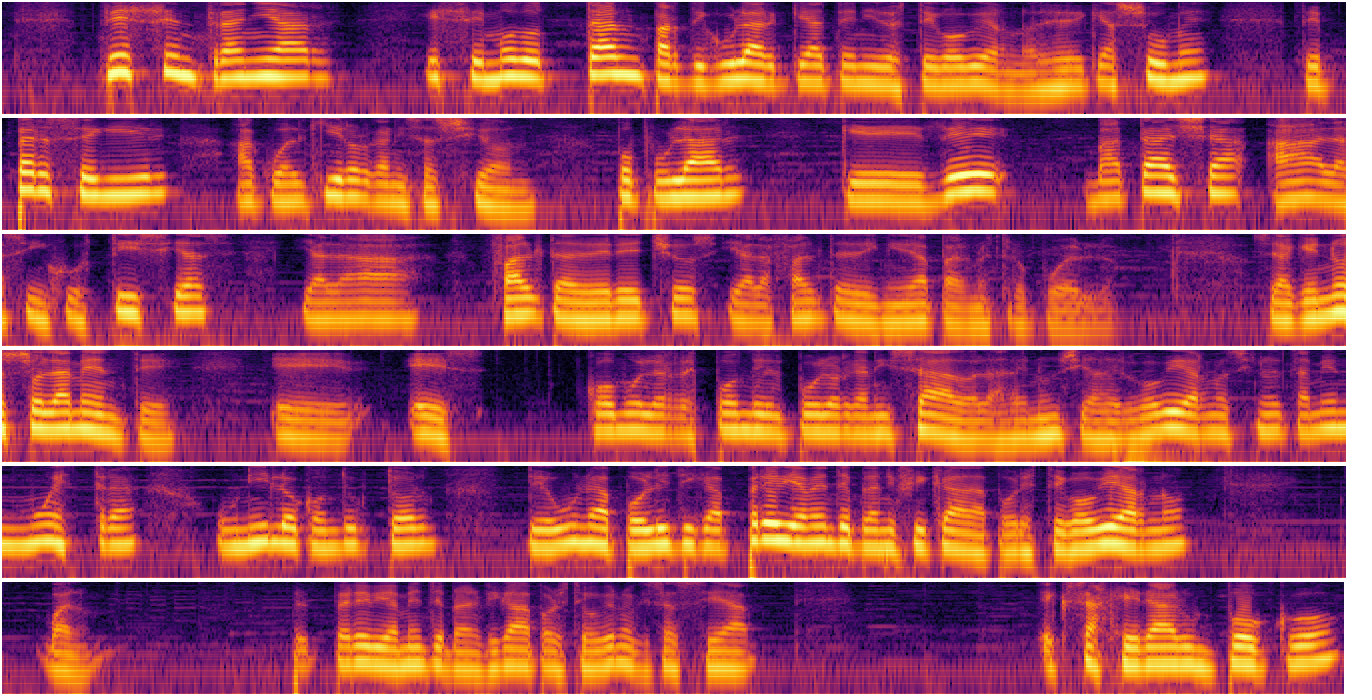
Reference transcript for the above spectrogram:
desentrañar ese modo tan particular que ha tenido este gobierno desde que asume de perseguir a cualquier organización popular que dé batalla a las injusticias y a la falta de derechos y a la falta de dignidad para nuestro pueblo. O sea que no solamente eh, es cómo le responde el pueblo organizado a las denuncias del gobierno, sino que también muestra un hilo conductor de una política previamente planificada por este gobierno, bueno, pre- previamente planificada por este gobierno quizás sea exagerar un poco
